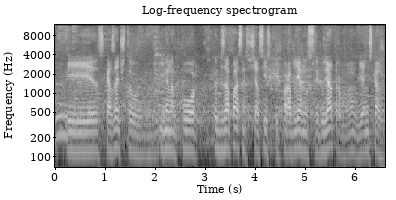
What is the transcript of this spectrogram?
И сказать, что именно по по безопасности сейчас есть какие-то проблемы с регулятором, ну, я не скажу.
